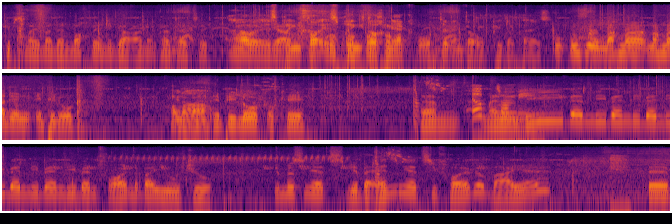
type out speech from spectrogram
gibt es mal jemanden, der noch weniger Ahnung hat als ich. ja, aber es, Ja. bringt doch, es bringt doch mehr Quote, wenn der OP dabei ist. U- Ufo, mach mal, mach mal den Epilog. Hau Genau. mal rein. Epilog, okay. Ähm, meine Zombie. lieben, lieben, lieben, lieben, lieben, lieben Freunde bei YouTube. Wir müssen jetzt, wir beenden jetzt die Folge, weil ähm,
